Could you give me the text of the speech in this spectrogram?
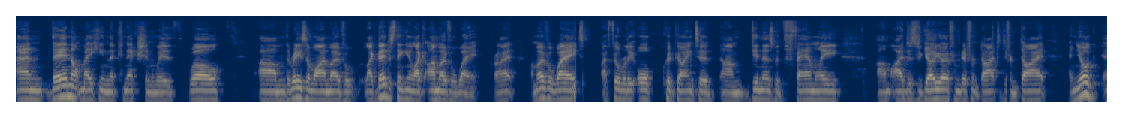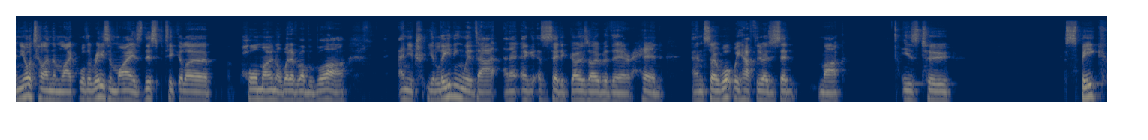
and they're not making the connection with well um, the reason why i'm over like they're just thinking like i'm overweight right? I'm overweight. I feel really awkward going to um, dinners with family. Um, i just yo-yo from different diet to different diet. And you're and you're telling them like well the reason why is this particular hormone or whatever blah blah blah. And you're, you're leading with that. And as i said it goes over their head. And so, what we have to do, as you said, Mark, is to speak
